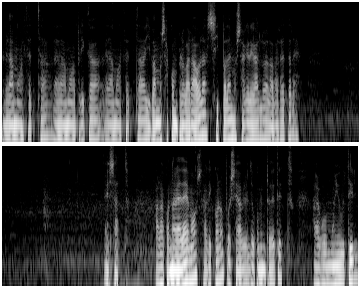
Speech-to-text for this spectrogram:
le damos a aceptar, le damos a aplicar, le damos a aceptar y vamos a comprobar ahora si podemos agregarlo a la barra de tareas. Exacto. Ahora cuando le demos al icono, pues se abre el documento de texto. Algo muy útil,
